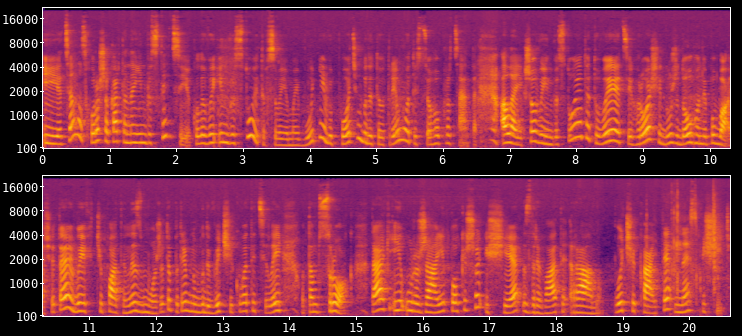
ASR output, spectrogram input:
І це у нас хороша карта на інвестиції. Коли ви інвестуєте в своє майбутнє, ви потім будете отримувати з цього проценти. Але якщо ви інвестуєте, то ви ці гроші дуже довго не побачите, ви їх чіпати не зможете. Потрібно буде вичікувати цілий отам срок. Так, і урожаї поки що іще зривати рано. Почекайте, не спішіть.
